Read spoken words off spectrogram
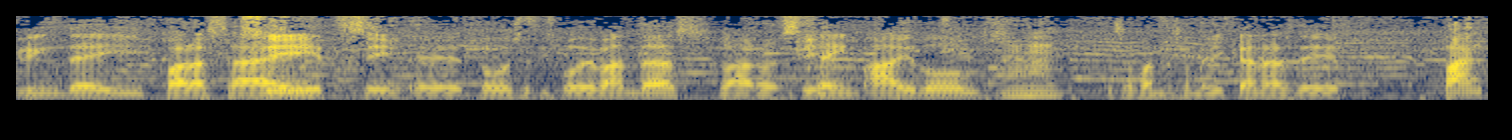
Green Day, Parasite, Sí, sí. eh, todo ese tipo de bandas, claro, sí. Shame Idols, esas bandas americanas de punk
